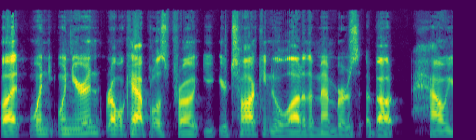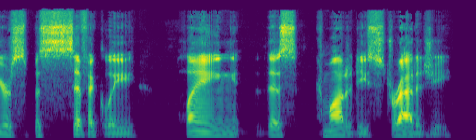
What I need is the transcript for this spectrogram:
But when when you're in Rebel Capitalist Pro, you, you're talking to a lot of the members about how you're specifically playing this commodity strategy,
